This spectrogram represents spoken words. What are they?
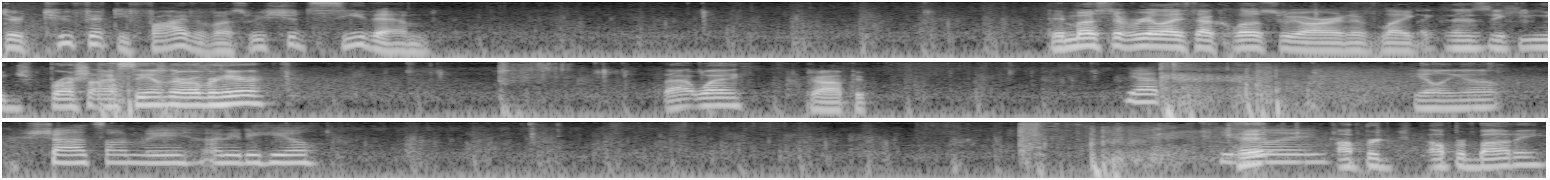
they're 255 of us. We should see them. They must have realized how close we are and have like Like, there's a huge brush. I see them. They're over here. That way. copy. Yep. Healing up. Shots on me. I need to heal. Hit. Healing. Upper upper body.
